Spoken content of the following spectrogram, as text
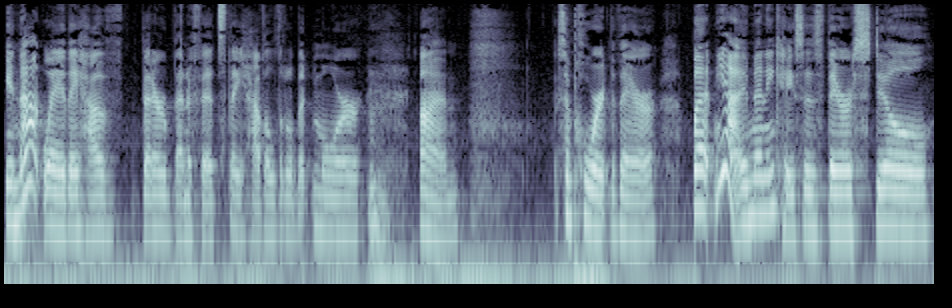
in that way. They have better benefits. They have a little bit more um, support there. But yeah, in many cases, they're still.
